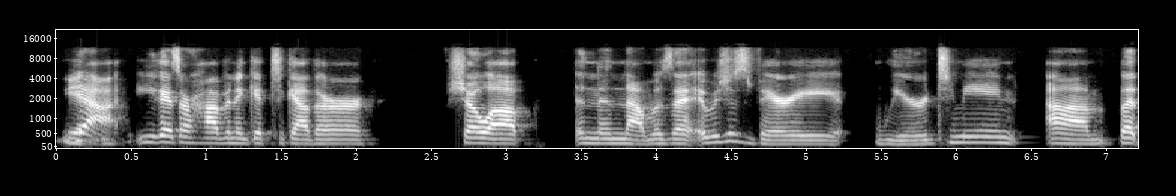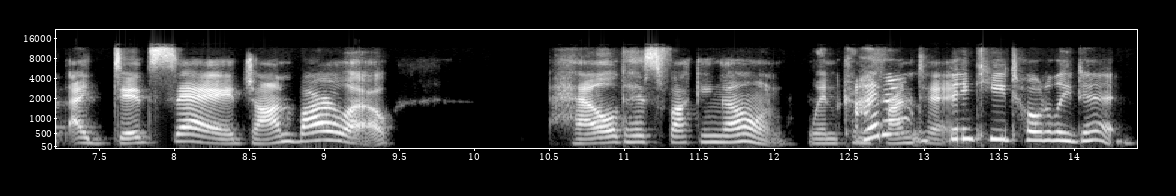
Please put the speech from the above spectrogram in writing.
yeah. you guys are having to get together, show up, and then that was it. It was just very weird to me. Um, but I did say John Barlow held his fucking own when I confronted. don't think he totally did.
